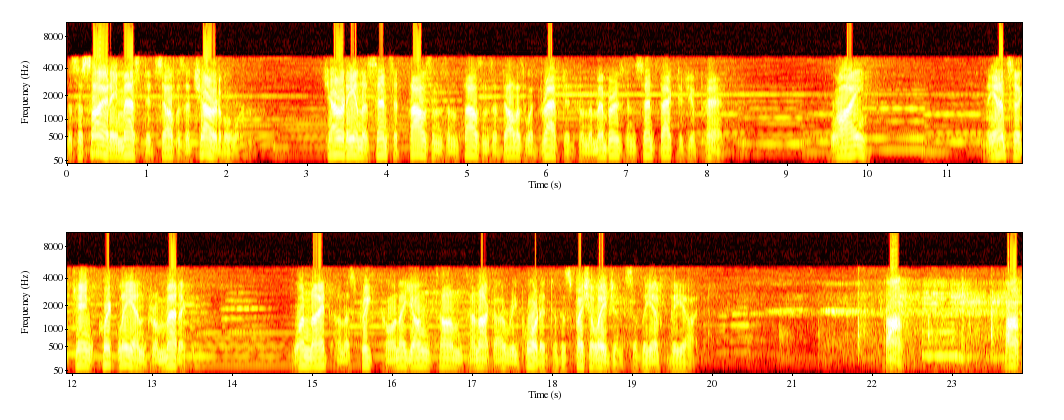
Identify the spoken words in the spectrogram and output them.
The society masked itself as a charitable one. Charity in the sense that thousands and thousands of dollars were drafted from the members and sent back to Japan. Why? The answer came quickly and dramatically. One night on a street corner, young Tom Tanaka reported to the special agents of the FBI. Tom. Tom.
